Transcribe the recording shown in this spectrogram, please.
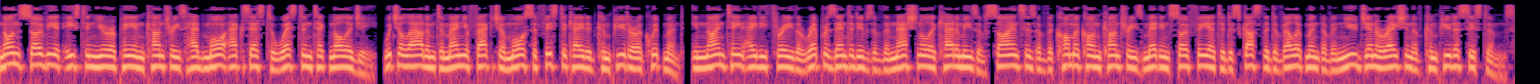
Non-Soviet Eastern European countries had more access to Western technology, which allowed them to manufacture more sophisticated computer equipment. In 1983, the representatives of the National Academies of Sciences of the Comecon countries met in Sofia to discuss the development of a new generation of computer systems.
